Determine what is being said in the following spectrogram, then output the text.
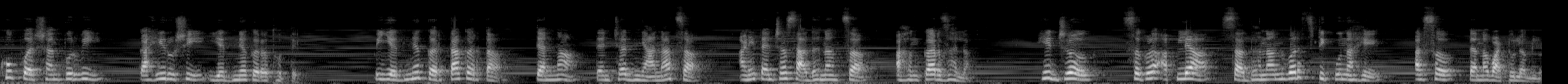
खूप वर्षांपूर्वी काही ऋषी यज्ञ करत होते. ते यज्ञ करता करता त्यांना त्यांच्या ज्ञानाचा आणि त्यांच्या साधनांचा अहंकार झाला. हे जग सगळं आपल्या साधनांवरच टिकून आहे असं त्यांना वाटू लागलं.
